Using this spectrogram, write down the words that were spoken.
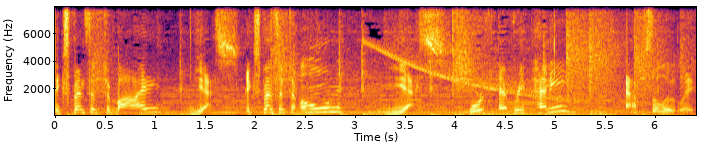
Expensive to buy? Yes. Expensive to own? Yes. Worth every penny? Absolutely.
